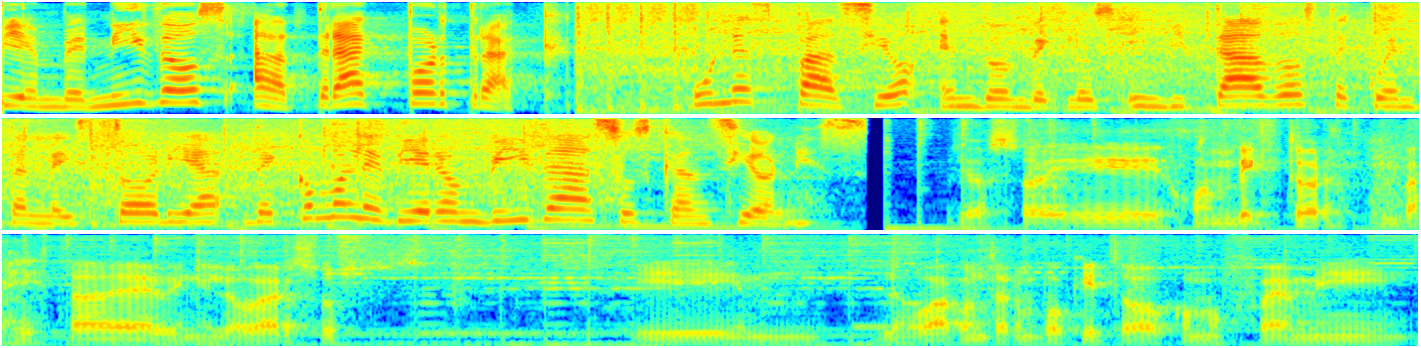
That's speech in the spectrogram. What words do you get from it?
Bienvenidos a Track por Track, un espacio en donde los invitados te cuentan la historia de cómo le dieron vida a sus canciones. Yo soy Juan Víctor, bajista de Vinilo Versus, y mm, les voy a contar un poquito cómo fue mi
